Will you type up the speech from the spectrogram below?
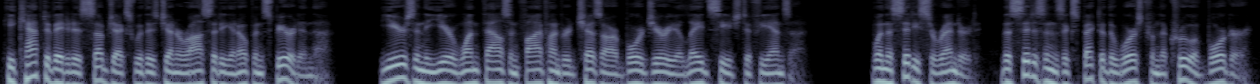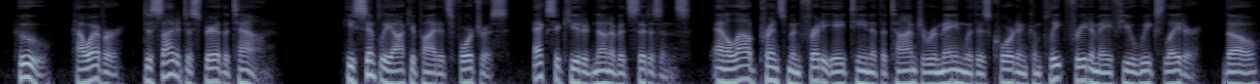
He captivated his subjects with his generosity and open spirit in the years in the year 1500 Cesare Borgia laid siege to Faenza. When the city surrendered, the citizens expected the worst from the crew of Borgia, who, however, decided to spare the town. He simply occupied its fortress, executed none of its citizens, and allowed Prince Manfredi 18 at the time to remain with his court in complete freedom a few weeks later, though,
